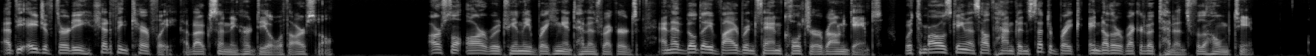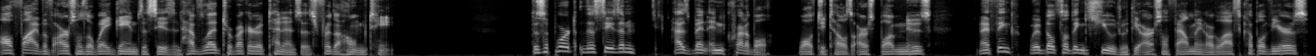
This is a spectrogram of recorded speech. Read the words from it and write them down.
at the age of 30, she had to think carefully about extending her deal with Arsenal. Arsenal are routinely breaking attendance records and have built a vibrant fan culture around games, with tomorrow's game at Southampton set to break another record attendance for the home team. All five of Arsenal's away games this season have led to record attendances for the home team. The support this season has been incredible, Wälti tells Arseblog News, and I think we've built something huge with the Arsenal family over the last couple of years.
